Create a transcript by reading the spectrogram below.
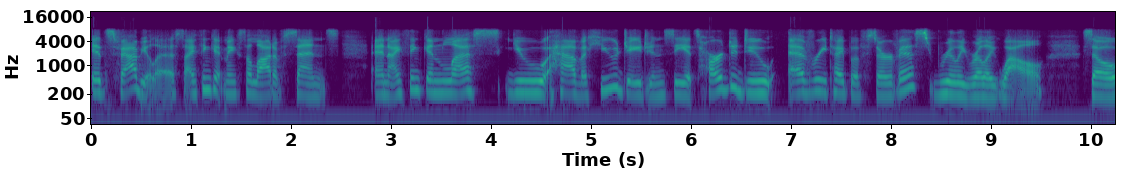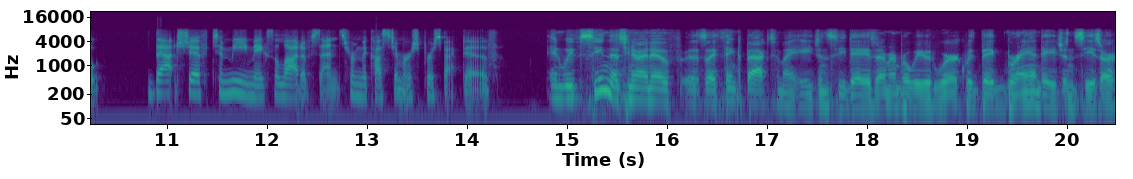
it's fabulous. I think it makes a lot of sense. And I think unless you have a huge agency, it's hard to do every type of service really, really well. So that shift to me makes a lot of sense from the customer's perspective. And we've seen this, you know, I know as I think back to my agency days, I remember we would work with big brand agencies. Our,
